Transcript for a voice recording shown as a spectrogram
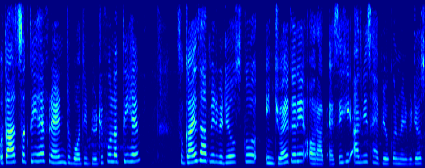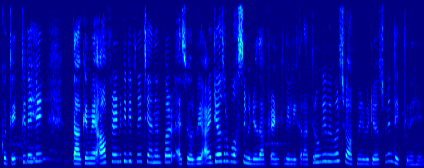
उतार सकती हैं फ्रेंड जो बहुत ही ब्यूटीफुल लगती हैं। सो गाइज़ आप मेरी वीडियोस को इंजॉय करें और आप ऐसे ही ऑलवेज हैप्पी होकर मेरी वीडियोस को देखते रहें। ताकि मैं आप फ्रेंड के लिए अपने चैनल पर ऐसे और भी आइडियाज़ और बहुत सी वीडियोज़ आप फ्रेंड के लिए लेकर आती रहूँगी व्यूवर्स जो आप मेरी वीडियोज़ में देखती रहें।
